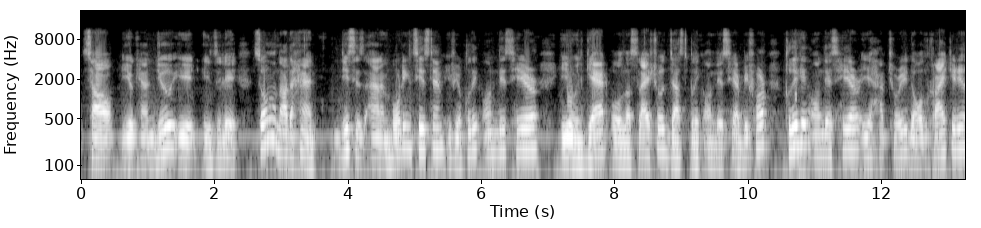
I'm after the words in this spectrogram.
so you can do it easily. So on the other hand this is an onboarding system. If you click on this here you will get all the slideshows. Just click on this here. Before clicking on this here you have to read all criteria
